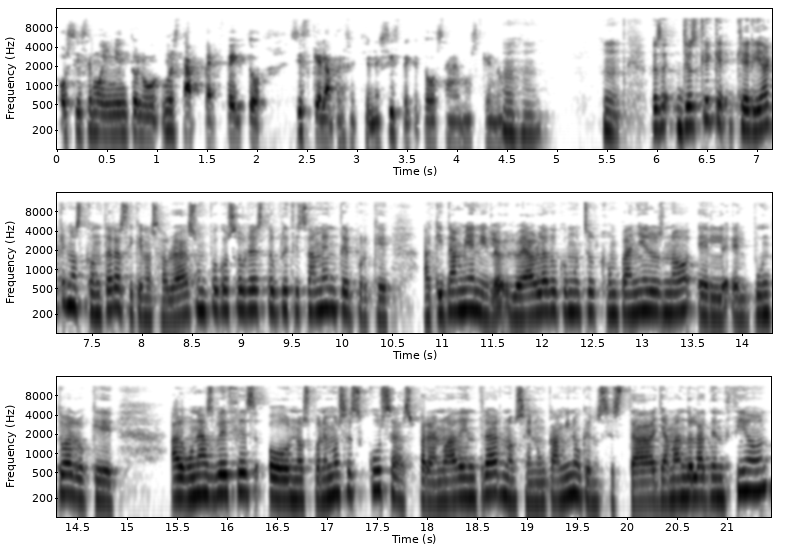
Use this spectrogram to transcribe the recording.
o si ese movimiento no, está perfecto. Si es que la perfección existe, que todos sabemos que no. Hmm. Pues yo es que, quería que nos contaras y que nos hablaras un poco sobre esto precisamente, porque aquí también, y lo, he hablado con muchos compañeros, ¿no? El, el, punto a lo que algunas veces o nos ponemos excusas para no adentrarnos en un camino que nos está llamando la atención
